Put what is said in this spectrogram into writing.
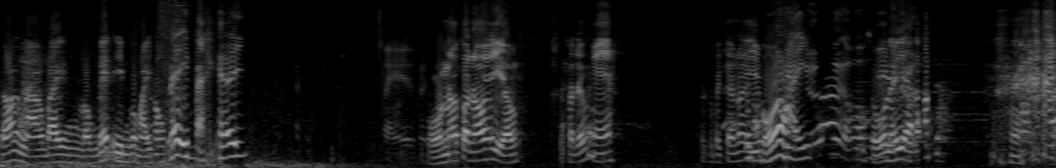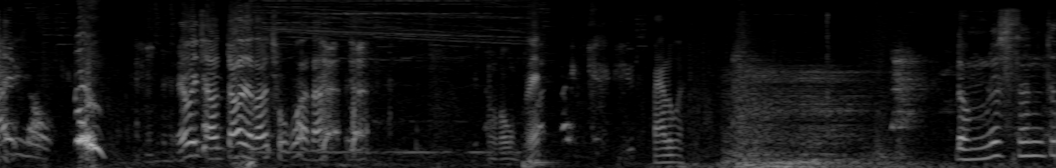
Đó thằng nào bay lồng đét im của mày. còn bé im mẹ đi. Mẹ ủa nó có nói gì không? Sao tao đéo nghe phải cho nó im. Ủa thầy Sủa nãy giờ đó. Nếu biết sao chó cho tao sủa rồi ta còn rét. Ma luôn à. Don't listen to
